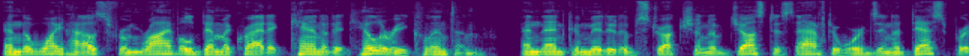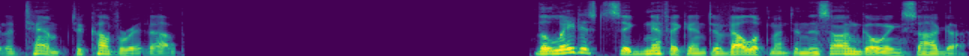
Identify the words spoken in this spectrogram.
and the White House from rival Democratic candidate Hillary Clinton and then committed obstruction of justice afterwards in a desperate attempt to cover it up. The latest significant development in this ongoing saga,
